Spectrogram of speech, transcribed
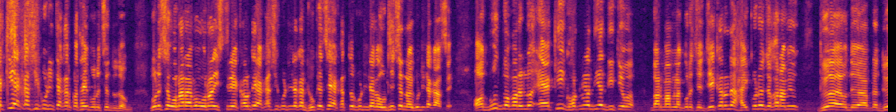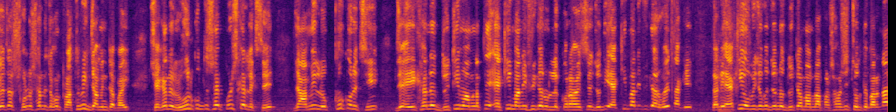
একই একাশি কোটি টাকার কথাই বলেছে দুদক। বলেছে ওনার এবং ওনার স্ত্রী অ্যাকাউন্টে একাশি কোটি টাকা ঢুকেছে, একাত্তর কোটি টাকা উঠেছে, নয় কোটি টাকা আছে। অদ্ভুত ব্যাপার হলো একই ঘটনা দিয়ে দ্বিতীয়বার মামলা করেছে। যে কারণে হাইকোর্টে যখন আমি আপনার দুই হাজার ষোলো সালে যখন প্রাথমিক জামিনটা পাই, সেখানে রুহুল কুদ্দুস সাহেব পরিষ্কার লিখছে যে আমি লক্ষ্য করেছি যে এইখানে দুইটি মামলাতে একই মানি ফিগার উল্লেখ করা হয়েছে। যদি একই মানি ফিগার হয়ে থাকে তাহলে একই অভিযোগের জন্য দুইটা মামলা পাশাপাশি চলতে পারে না।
